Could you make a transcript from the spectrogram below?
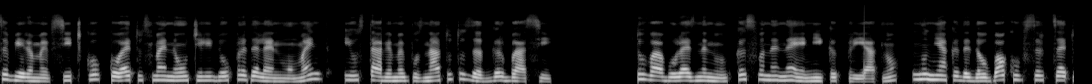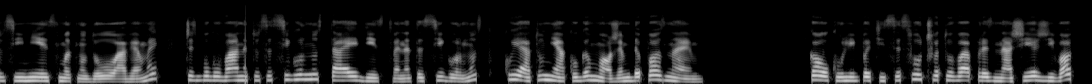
Събираме всичко, което сме научили до определен момент, и оставяме познатото зад гърба си. Това болезнено откъсване не е никак приятно, но някъде дълбоко в сърцето си ние смътно долавяме, че сбогуването със сигурността е единствената сигурност, която някога можем да познаем. Колко ли пъти се случва това през нашия живот,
